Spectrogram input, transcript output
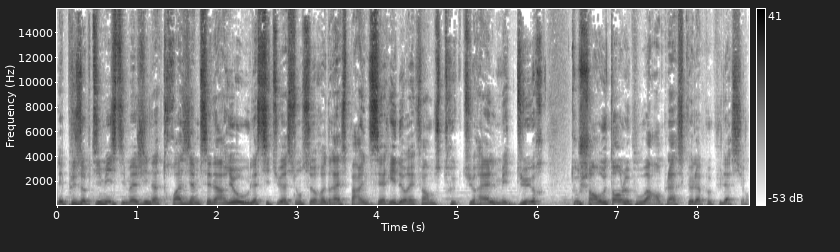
Les plus optimistes imaginent un troisième scénario où la situation se redresse par une série de réformes structurelles mais dures, touchant autant le pouvoir en place que la population.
